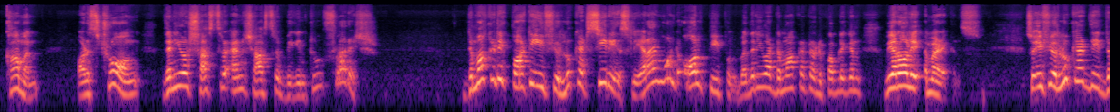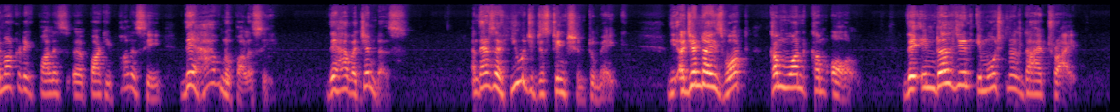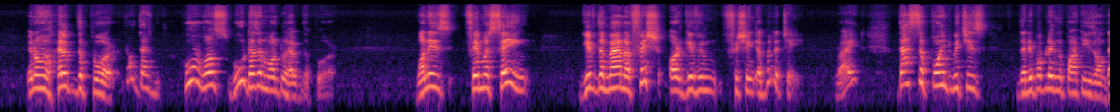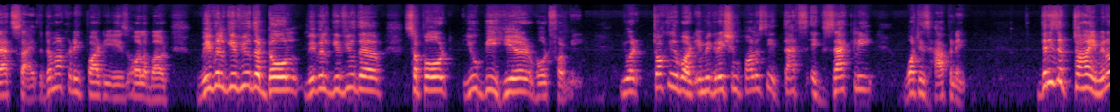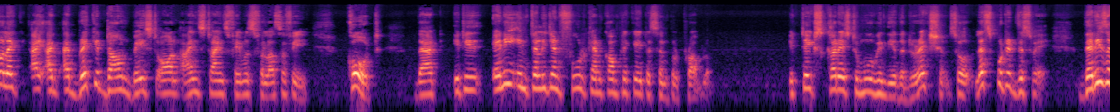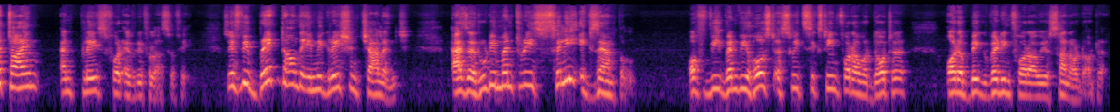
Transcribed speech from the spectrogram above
common or strong, then your Shastra and Shastra begin to flourish. Democratic Party, if you look at seriously, and I want all people, whether you are Democrat or Republican, we are all Americans. So if you look at the Democratic policy, uh, Party policy, they have no policy. They have agendas. And there's a huge distinction to make. The agenda is what? Come one, come all. They indulge in emotional diatribe. You know, help the poor. No, that who wants who doesn't want to help the poor? One is famous saying, give the man a fish or give him fishing ability, right? That's the point which is the Republican Party is on that side. The Democratic Party is all about we will give you the dole, we will give you the support, you be here, vote for me. You are talking about immigration policy. That's exactly what is happening. There is a time, you know, like I, I, I break it down based on Einstein's famous philosophy quote that it is any intelligent fool can complicate a simple problem. It takes courage to move in the other direction. So let's put it this way there is a time and place for every philosophy. So if we break down the immigration challenge as a rudimentary, silly example of we when we host a sweet 16 for our daughter or a big wedding for our son or daughter,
